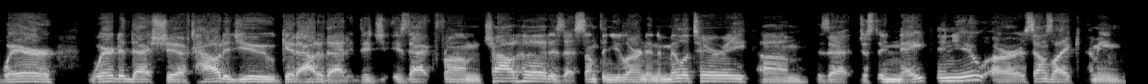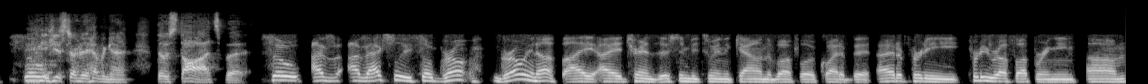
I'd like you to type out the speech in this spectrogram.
where where did that shift? How did you get out of that? Did you, is that from childhood? Is that something you learned in the military? Um, is that just innate in you, or it sounds like I mean so, you started having a, those thoughts, but so I've I've actually so grow, growing up I I transitioned between the cow and the buffalo quite a bit. I had a pretty pretty rough upbringing. Um,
